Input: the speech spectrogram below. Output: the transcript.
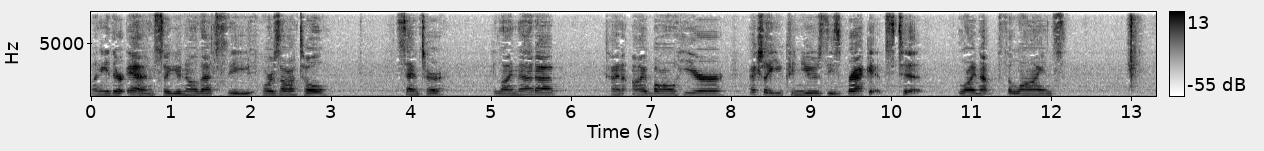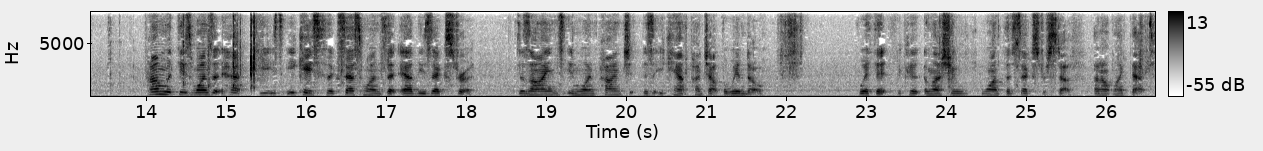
on either end, so you know that's the horizontal center. You line that up, kind of eyeball here. Actually, you can use these brackets to line up the lines. Problem with these ones that have these EK Success ones that add these extra designs in one punch is that you can't punch out the window with it because unless you want this extra stuff. I don't like that.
